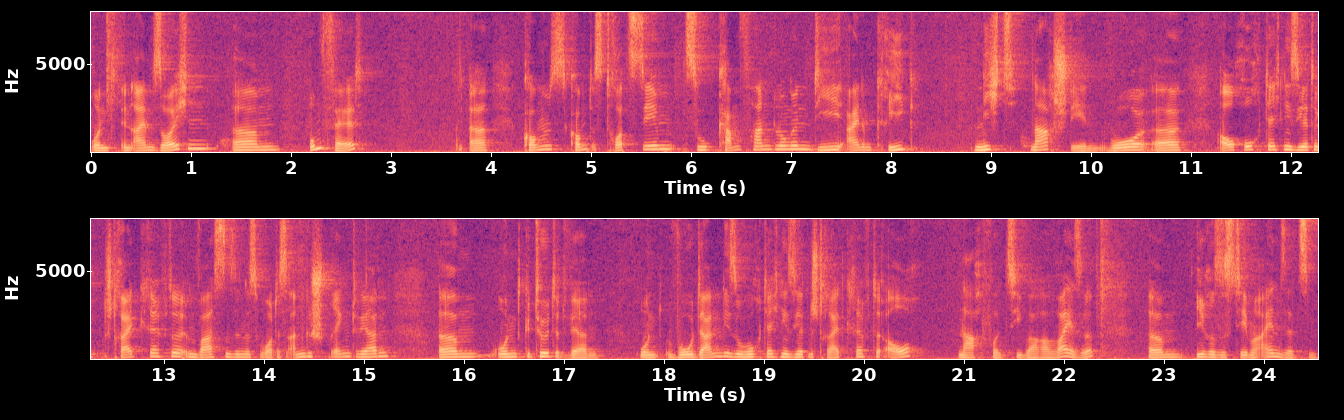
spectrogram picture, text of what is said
Und in einem solchen ähm, Umfeld äh, kommt, kommt es trotzdem zu Kampfhandlungen, die einem Krieg nicht nachstehen, wo äh, auch hochtechnisierte Streitkräfte im wahrsten Sinne des Wortes angesprengt werden ähm, und getötet werden. Und wo dann diese hochtechnisierten Streitkräfte auch nachvollziehbarerweise ähm, ihre Systeme einsetzen.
